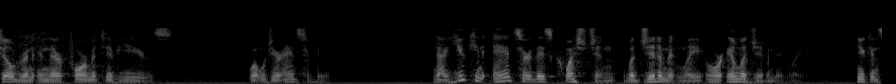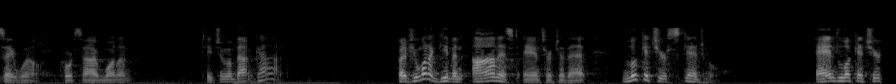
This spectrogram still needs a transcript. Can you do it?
children in their formative years? What would your answer be? Now, you can answer this question legitimately or illegitimately. You can say, well, of course, I want to teach them about God. But if you want to give an honest answer to that, look at your schedule and look at your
